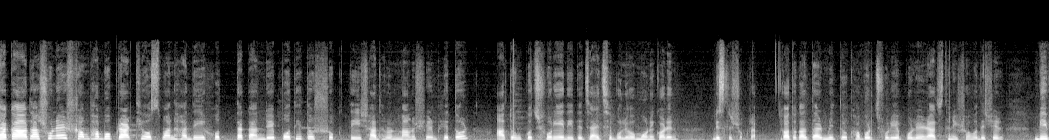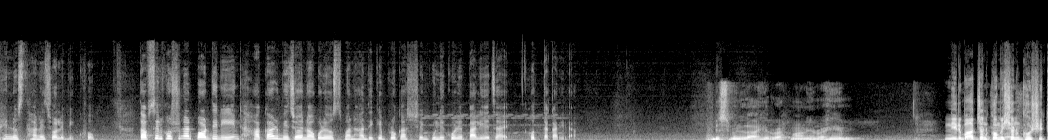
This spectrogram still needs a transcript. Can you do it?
ঢাকা আট আসনের সম্ভাব্য প্রার্থী ওসমান হাদি হত্যাকাণ্ডে পতিত শক্তি সাধারণ মানুষের ভেতর আতঙ্ক ছড়িয়ে দিতে চাইছে বলেও মনে করেন বিশ্লেষকরা। গতকাল তার মৃত্যুর খবর ছড়িয়ে পড়লে রাজধানী সহ দেশের বিভিন্ন স্থানে চলে বিক্ষোভ। তফসিল ঘোষণার পরদিনই ঢাকার বিজয়নগরে ওসমান হাদিকে প্রকাশ্যে গুলি করে পালিয়ে যায় হত্যাকারীরা। বিসমিল্লাহির রহমানির রহিম। নির্বাচন কমিশন ঘোষিত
